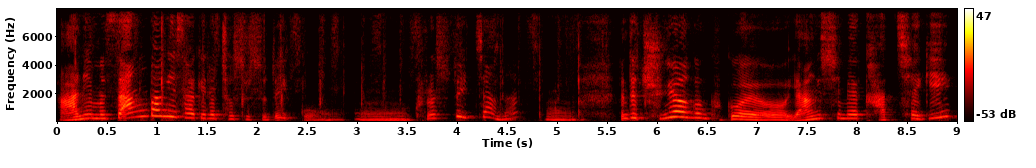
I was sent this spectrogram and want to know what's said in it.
아니면 쌍방이 사기를 쳤을 수도 있고 어, 그럴 수도 있지 않아? 어. 근데 중요한 건 그거예요. 양심의 가책이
